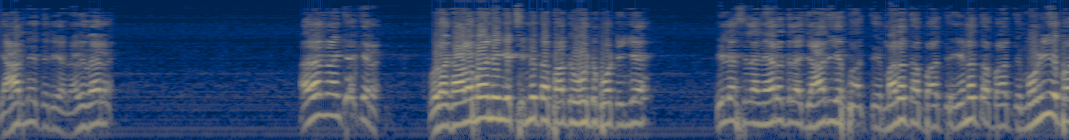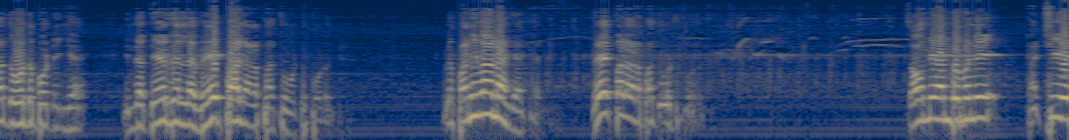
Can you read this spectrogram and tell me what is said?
யாருன்னே தெரியாது அது வேற. அதான் நான் கேட்கிறேன். இவ்வளவு காலமா நீங்க சின்னத்தை பார்த்து ஓட்டு போட்டீங்க? இல்ல சில நேரத்துல ஜாதியை பார்த்து மதத்தை பார்த்து இனத்தை பார்த்து மொழியை பார்த்து ஓட்டு போட்டீங்க? இந்த தேர்தலில் வேட்பாளரை பார்த்து ஓட்டு போடுங்க. இல்ல பணிவா நான் கேட்கிறேன். வேட்பாளரை பார்த்து ஓட்டு போடுங்க. சௌமியா அன்புமணி கட்சியை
